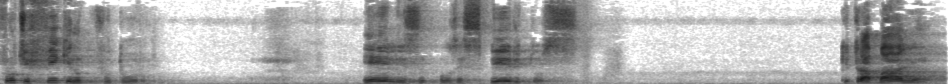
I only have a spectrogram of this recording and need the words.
frutifiquem no futuro. Eles, os espíritos que trabalham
